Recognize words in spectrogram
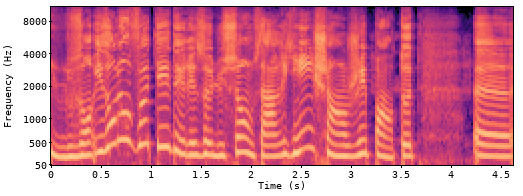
Ils ont, ils ont voté des résolutions, ça n'a rien changé pantoute. Euh,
